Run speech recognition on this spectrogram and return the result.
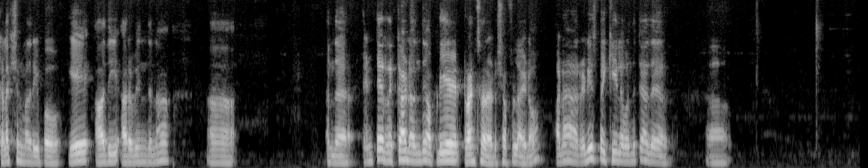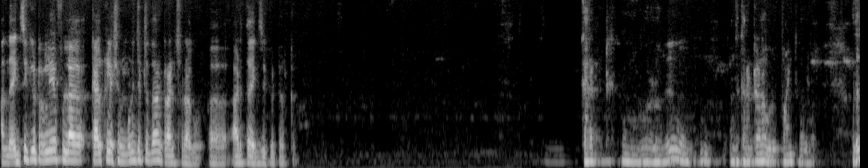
collection மாதிரி. இப்போ ஏ ஆதி அரவிந்த்னா அந்த என்டையர் ரெக்கார்டு வந்து அப்படியே ட்ரான்ஸ்ஃபர் ஆகிடும் ஷஃபிள் ஆகிடும் ஆனால் ரெடியூஸ் பை கீழே வந்துட்டு அது uh, அந்த எக்ஸிக்யூட்டர்லேயே ஃபுல்லாக கால்குலேஷன் முடிஞ்சிட்டு தான் ட்ரான்ஸ்ஃபர் ஆகும் uh, அடுத்த எக்ஸிக்யூட்டருக்கு கரெக்ட் ஓரளவு அந்த கரெக்டான ஒரு பாயிண்ட் வரணும் அது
